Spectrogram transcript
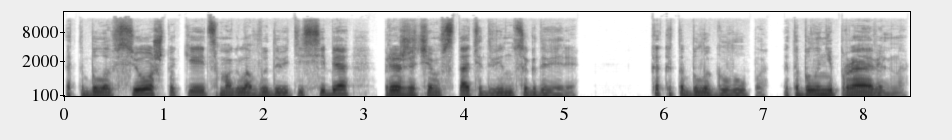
Это было все, что Кейт смогла выдавить из себя, прежде чем встать и двинуться к двери. Как это было глупо. Это было неправильно.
